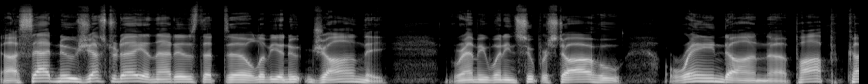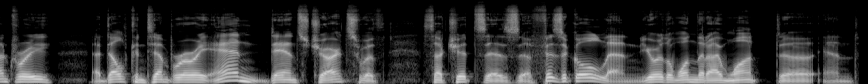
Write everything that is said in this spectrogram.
Uh, sad news yesterday, and that is that uh, Olivia Newton John, the Grammy winning superstar who reigned on uh, pop, country, adult contemporary, and dance charts with such hits as uh, Physical and You're the One That I Want, uh, and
